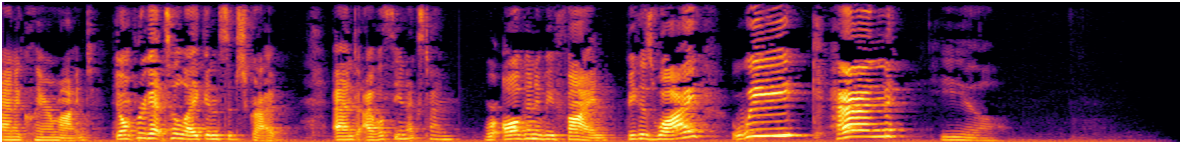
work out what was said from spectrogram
and a clear mind. Don't forget to like and subscribe. And I will see you next time. We're all gonna be fine. Because why? We can heal.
